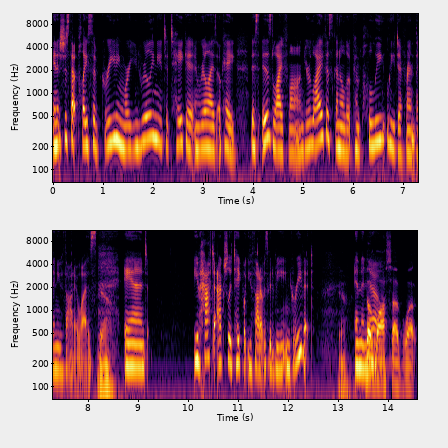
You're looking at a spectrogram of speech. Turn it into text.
And it's just that place of grieving where you really need to take it and realize, okay, this is lifelong. Your life is going to look completely different than you thought it was. Yeah. And you have to actually take what you thought it was going to be and grieve it. Yeah. And then the know. loss of what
